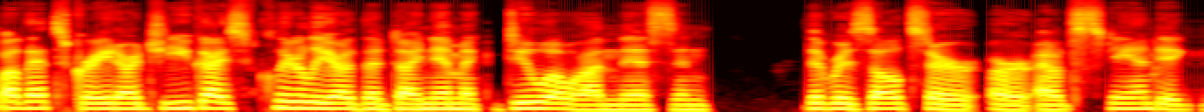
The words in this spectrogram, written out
Well, that's great, Archie. You guys clearly are the dynamic duo on this and the results are, are outstanding.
